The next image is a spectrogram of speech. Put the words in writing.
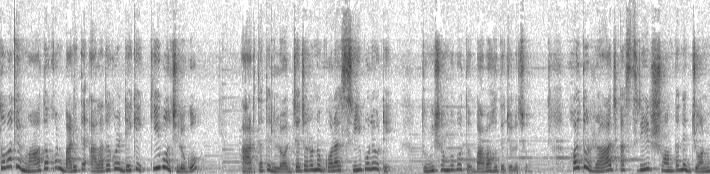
তোমাকে মা তখন বাড়িতে আলাদা করে ডেকে কি বলছিল গো? আর তাতে লজ্জা জড়ানো গলায় স্ত্রী বলে ওঠে তুমি সম্ভবত বাবা হতে চলেছ। হয়তো রাজ আর স্ত্রীর সন্তানের জন্ম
